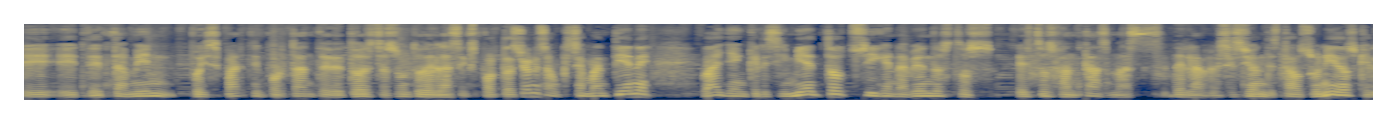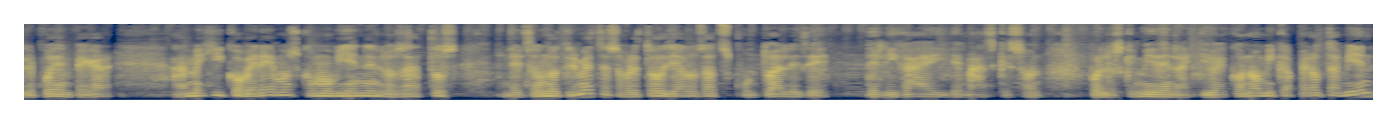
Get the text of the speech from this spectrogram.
eh, eh, también pues parte importante de todo este asunto de las exportaciones aunque se mantiene vaya en crecimiento siguen habiendo estos estos fantasmas de la recesión de Estados Unidos que le pueden pegar a México. Veremos cómo vienen los datos del segundo trimestre sobre todo ya los datos puntuales de del IGAE y demás, que son pues los que miden la actividad económica, pero también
